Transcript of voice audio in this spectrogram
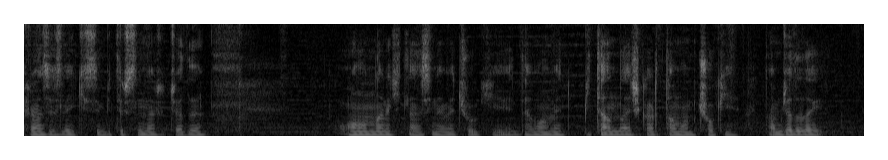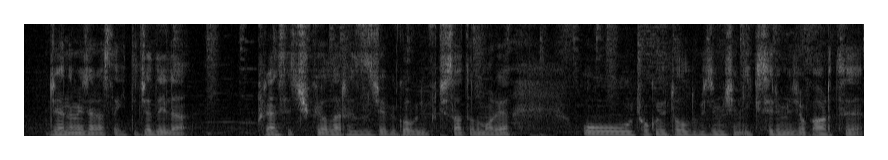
prensesle ikisi bitirsinler cadı. Onlara kilitlensin evet çok iyi. Devam et. Bir tane daha çıkart. Tamam çok iyi. Tamam cadı da Cehennem ejderhası da gitti. Cadıyla prenses çıkıyorlar. Hızlıca bir goblin fıçısı atalım oraya. Oo çok kötü oldu bizim için. İksirimiz yok. Artı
